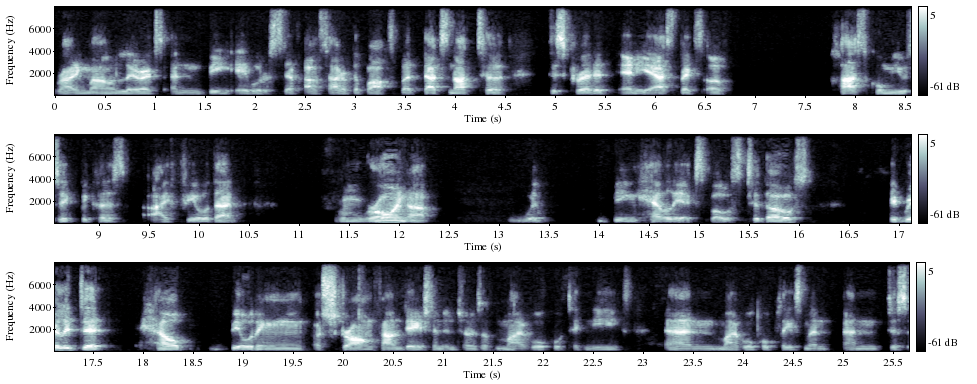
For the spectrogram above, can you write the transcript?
writing my own lyrics, and being able to step outside of the box. But that's not to discredit any aspects of classical music because I feel that from growing up with being heavily exposed to those, it really did help building a strong foundation in terms of my vocal techniques and my vocal placement and just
